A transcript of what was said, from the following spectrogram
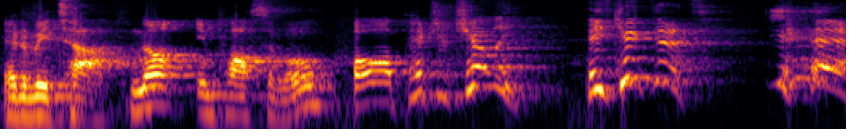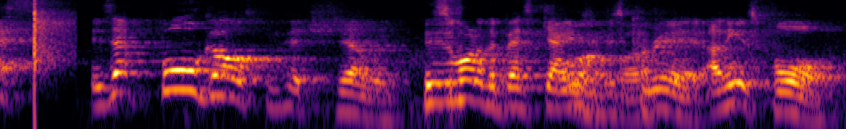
it'll be tough. Not impossible. Oh, Petruccelle! He's kicked it! Yes! Is that four goals for Petruccelle? This is one of the best games Four of his or career. I think it's four.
